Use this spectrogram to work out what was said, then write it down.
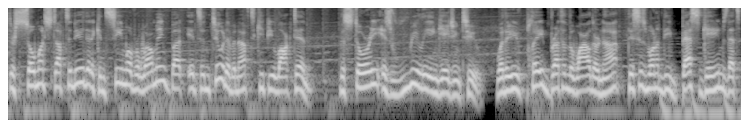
There's so much stuff to do that it can seem overwhelming, but it's intuitive enough to keep you locked in. The story is really engaging too. Whether you've played Breath of the Wild or not, this is one of the best games that's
